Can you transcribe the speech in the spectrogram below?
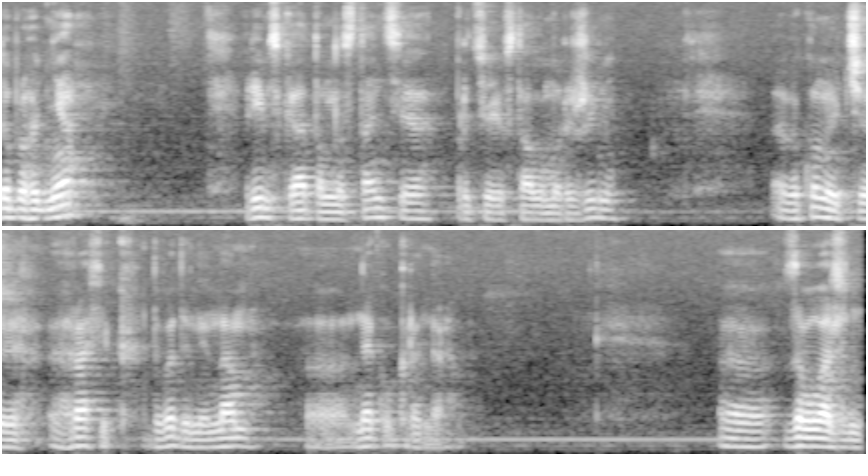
Доброго дня. Рімська атомна станція працює в сталому режимі, виконуючи графік, доведений нам е, НЕК «Укренерго». Е, Зауважень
